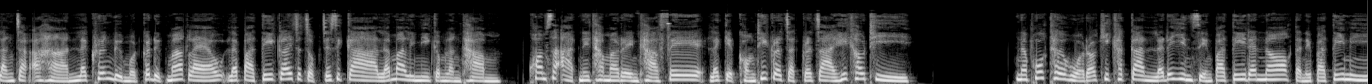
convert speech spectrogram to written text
หลังจากอาหารและเครื่องดื่มหมดก็ดึกมากแล้ว และปาร์ตี้ใกล้จะจบเจสิกาและมาลินีกำลังทำความสะอาดในธรรมเรนคาเฟ่และเก็บของที่กระจัดกระจายให้เข้าที นะพวกเธอหัวเราะคิกคักกันและได้ยินเสียงปาร์ตี้ด้านนอก แต่ในปาร์ตี้นี้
